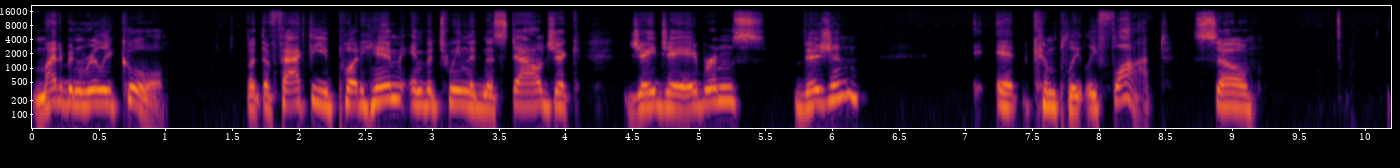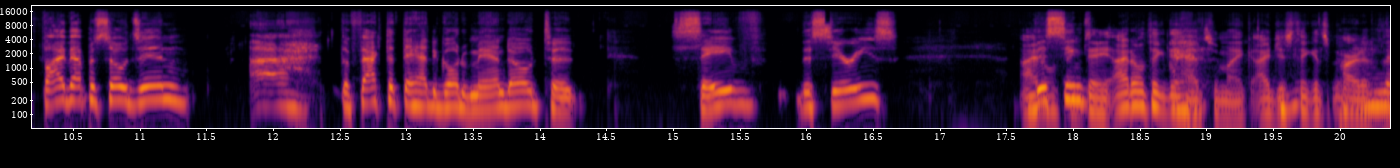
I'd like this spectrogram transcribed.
might have been really cool. But the fact that you put him in between the nostalgic J.J. Abrams vision, it completely flopped. So, five episodes in, uh, the fact that they had to go to Mando to save the series, I This don't think they. I don't think they had to, Mike. I just think it's part of the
